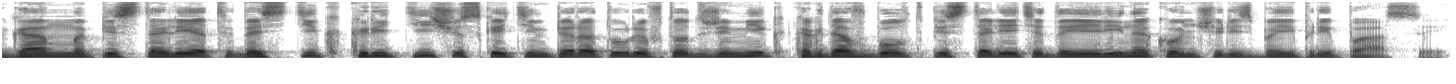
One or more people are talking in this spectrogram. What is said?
Гамма-пистолет достиг критической температуры в тот же миг, когда в болт-пистолете Дайрина кончились боеприпасы.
